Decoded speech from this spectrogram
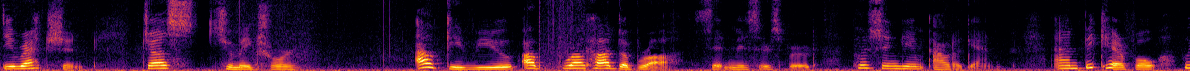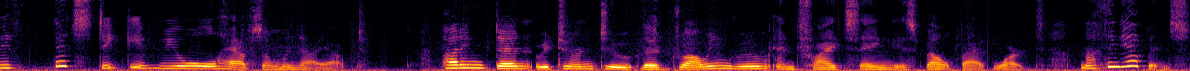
direction, just to make sure. I'll give you a abracadabra, said Mrs. Bird, pushing him out again. And be careful with that stick if you'll have someone die out. Paddington returned to the drawing room and tried saying his spell backwards. Nothing happens.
